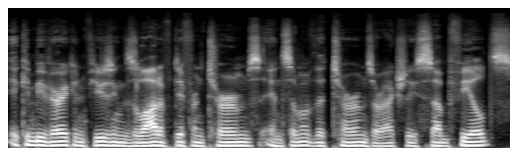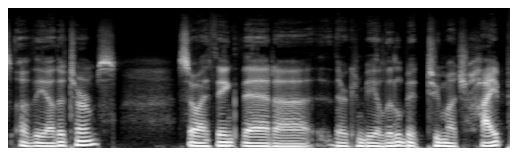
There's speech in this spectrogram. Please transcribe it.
It can be very confusing. There's a lot of different terms, and some of the terms are actually subfields of the other terms. So I think that uh, there can be a little bit too much hype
